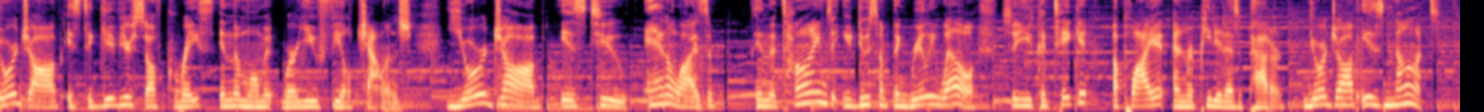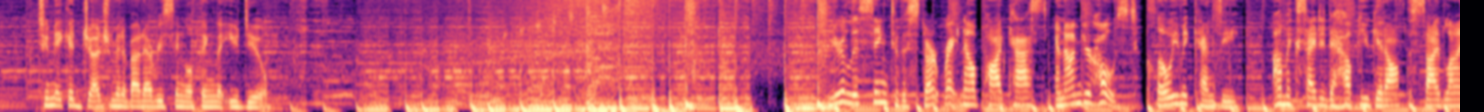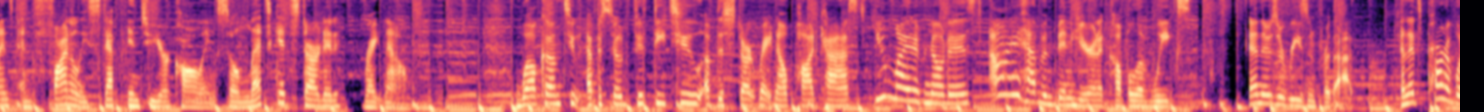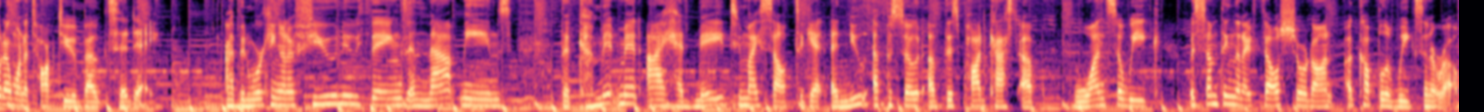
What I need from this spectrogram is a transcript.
Your job is to give yourself grace in the moment where you feel challenged. Your job is to analyze in the times that you do something really well so you could take it, apply it, and repeat it as a pattern. Your job is not to make a judgment about every single thing that you do. You're listening to the Start Right Now podcast, and I'm your host, Chloe McKenzie. I'm excited to help you get off the sidelines and finally step into your calling. So let's get started right now. Welcome to episode 52 of the Start Right Now podcast. You might have noticed I haven't been here in a couple of weeks, and there's a reason for that. And it's part of what I want to talk to you about today. I've been working on a few new things, and that means the commitment I had made to myself to get a new episode of this podcast up once a week was something that I fell short on a couple of weeks in a row.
